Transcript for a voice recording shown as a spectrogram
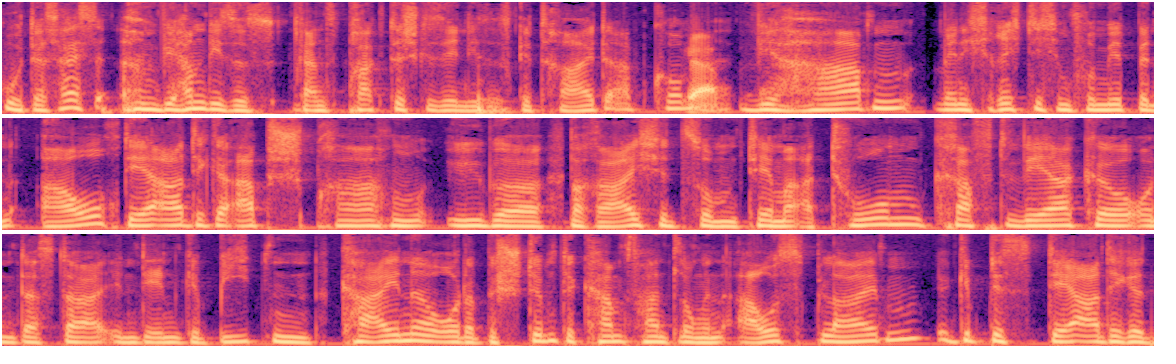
Gut, das heißt, wir haben dieses ganz praktisch gesehen, dieses Getreideabkommen. Ja. Wir haben, wenn ich richtig informiert bin, auch derartige Absprachen über Bereiche zum Thema Atomkraftwerke und dass da in den Gebieten keine oder bestimmte Kampfhandlungen ausbleiben. Gibt es derartige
